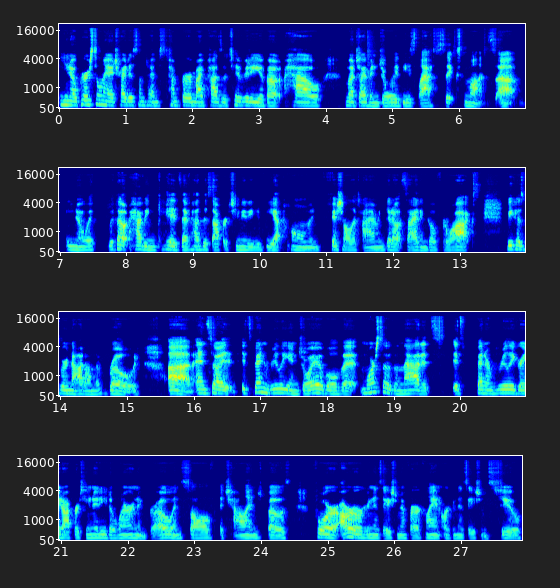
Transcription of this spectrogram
you know, personally, I try to sometimes temper my positivity about how much I've enjoyed these last six months. Uh, you know, with without having kids, I've had this opportunity to be at home and fish all the time and get outside and go for walks because we're not on the road. Um, and so it, it's been really enjoyable. But more so than that, it's it's been a really great opportunity to learn and grow and solve a challenge both for our organization and for our client organizations too.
